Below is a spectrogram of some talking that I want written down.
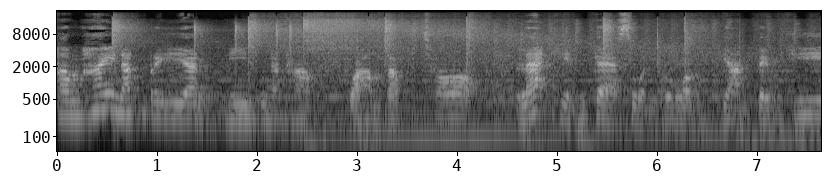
ทำให้นักเรียนมีคุณธรรม ความรับผิดชอบ และเห็นแก่ส่วนรวมอย่างเต็มที่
